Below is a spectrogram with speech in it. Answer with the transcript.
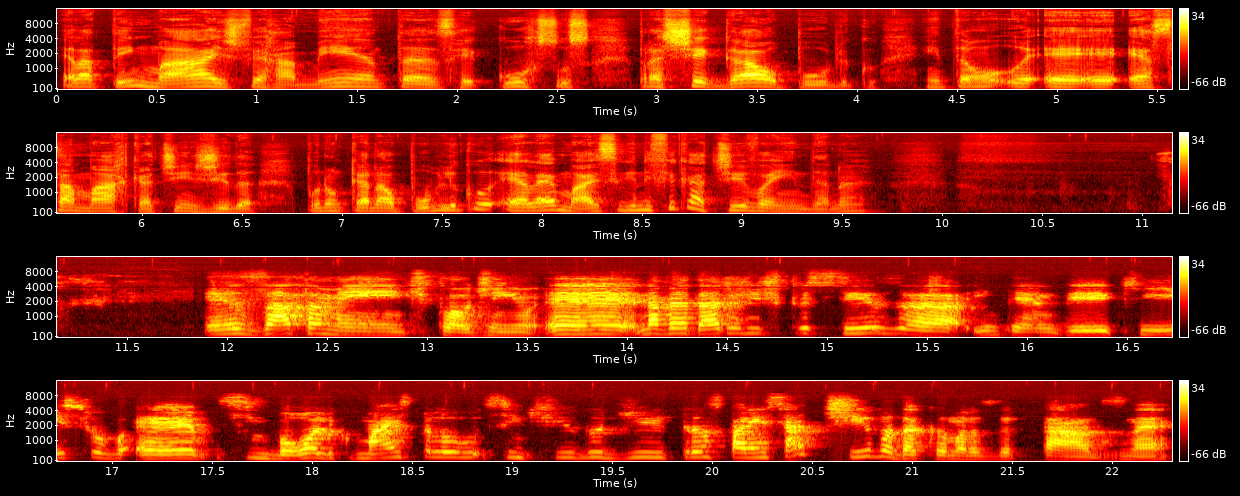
ela tem mais ferramentas, recursos para chegar ao público. Então, é, é, essa marca atingida por um canal público, ela é mais significativa ainda, né? Exatamente, Claudinho. É, na verdade, a gente precisa entender que isso é simbólico mais pelo sentido de transparência ativa da Câmara dos Deputados, né?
